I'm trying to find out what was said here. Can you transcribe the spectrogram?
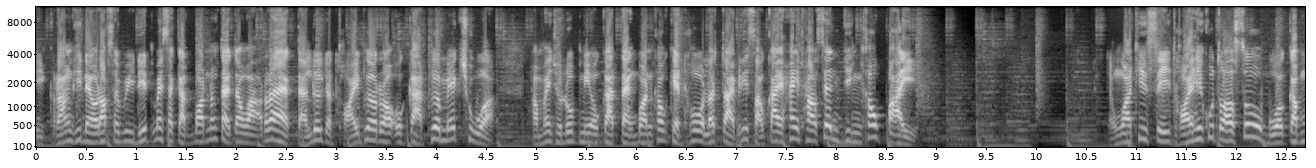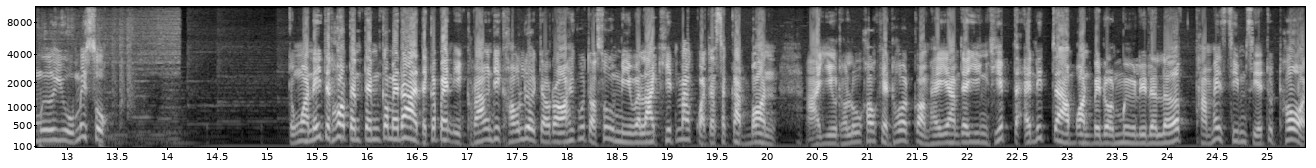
อีกครั้งที่แนวรับสวีดิชไม่สกัดบอลตั้งแต่จังหวะแรกแต่เลือกจะถอยเพื่อรอโอกาสเพื่อเมคชัวร์ทำให้ชลุปมีโอกาสแต่งบอลเข้าเขตโทษและจ่ายไปที่เสาไกลให้ทาวเส้นยิงเข้าไป จังหวะที่ 4 ถอยให้คู่ต่อสู้บวกกับมืออยู่ไม่สุก จังหวะนี้จะโทษเต็มๆก็ไม่ได้ แต่ก็เป็นอีกครั้งที่เขาเลือกจะรอให้คู่ต่อสู้มีเวลาคิดมากกว่าจะสกัดบอลอายิวทะลุเข้าเขตโทษก่อนพยายามจะยิงชิป แต่อนิจจาบอลไปโดนมือลีเดเลฟทำให้ซิมเสียจุดโทษ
